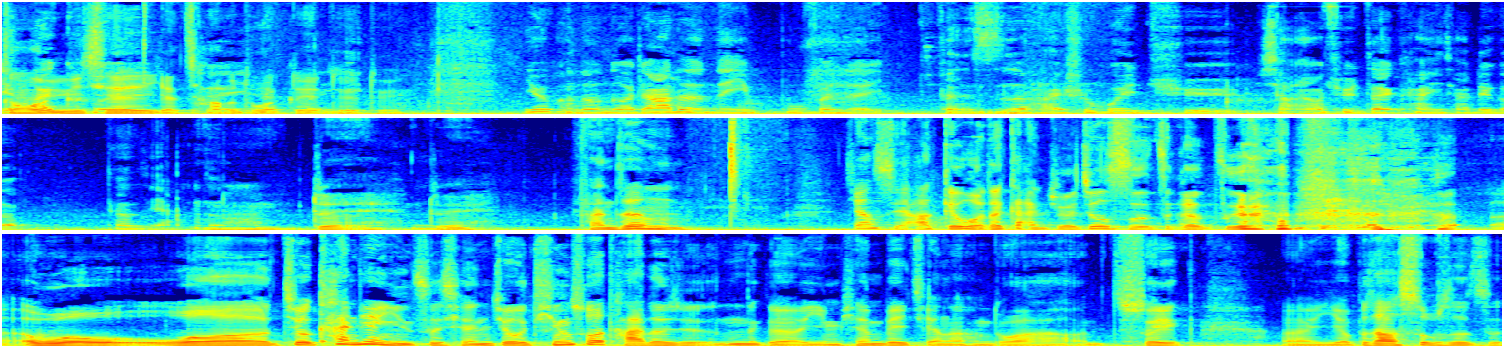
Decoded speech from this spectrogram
跟我预期也差不多，对对对对。因为可能哪吒的那一部分的粉丝还是会去想要去再看一下这个姜子牙的。嗯，对对，反正姜子牙给我的感觉就是这个这个，呃，我我就看电影之前就听说他的那个影片被剪了很多啊，所以呃，也不知道是不是这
